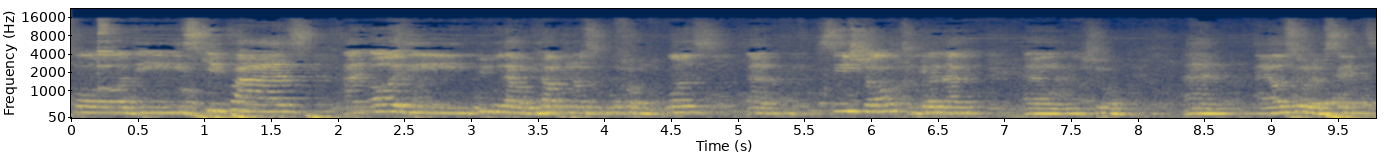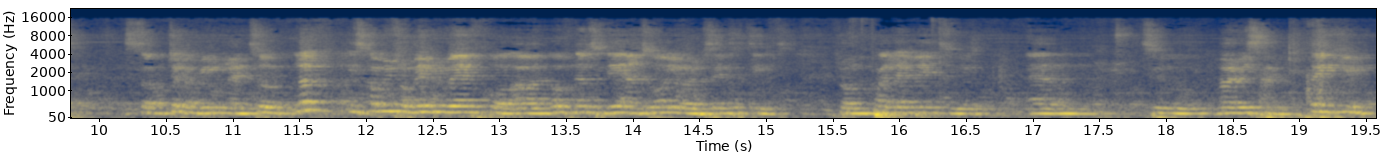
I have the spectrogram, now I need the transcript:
for the skippers and all the people that will be helping us move from one um, seashore to the other um, shore. And I also represent some Church of England. So love is coming from everywhere for our governor today and to all your representatives from Parliament to um, to Maritime. Thank you.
